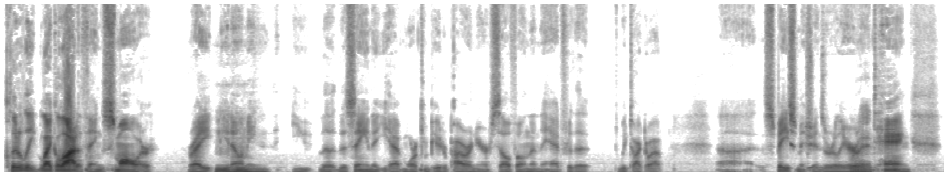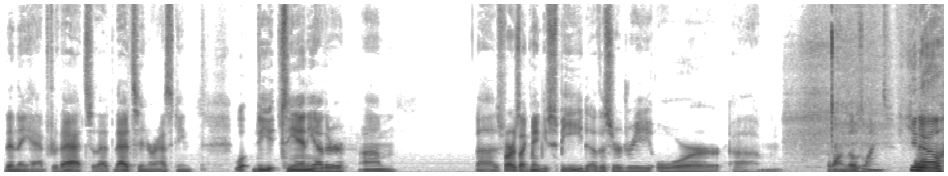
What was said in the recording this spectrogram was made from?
clearly, like a lot of things, smaller, right? Mm-hmm. You know, I mm-hmm. mean, you the the saying that you have more computer power in your cell phone than they had for the we talked about uh, space missions earlier right. in Tang than they had for that. So that that's interesting. Well, do you see any other um, uh, as far as like maybe speed of the surgery or um, along those lines? You or, know,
